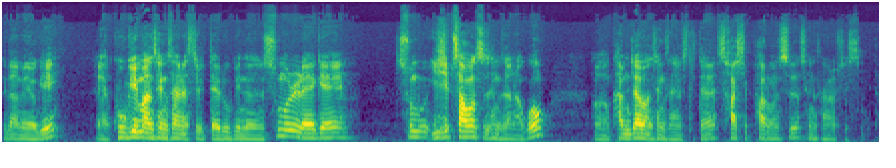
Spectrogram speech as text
그 다음에 여기 예, 고기만 생산했을 때 루비는 24개, 20, 24온스 생산하고 어, 감자만 생산했을 때 48온스 생산할 수 있습니다.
